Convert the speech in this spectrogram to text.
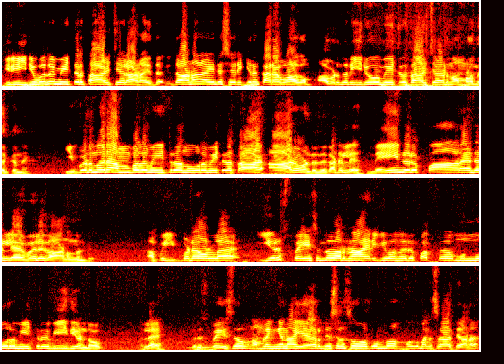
ഒരു ഇരുപത് മീറ്റർ താഴ്ചയിലാണ്. ഇത് ഇതാണ് അതിന്റെ ശരിക്കും കരഭാഗം. അവിടുന്ന് ഒരു ഇരുപത് മീറ്റർ താഴ്ചയാണ് നമ്മൾ നിൽക്കുന്നത്. ഇവിടുന്ന് ഒരു അമ്പത് മീറ്റർ നൂറ് മീറ്റർ ആഴമുണ്ട് ഇത്. കണ്ടില്ലേ? മെയിൻ ഒരു പാറേന്റെ ലെവൽ കാണുന്നുണ്ട്. അപ്പൊ ഇവിടെ ഉള്ള ഈ ഒരു സ്പേസ് എന്ന് പറഞ്ഞാൽ എനിക്ക് വന്ന ഒരു പത്ത് മുന്നൂറ് മീറ്റർ വീതി ഉണ്ടാവും. അല്ലേ? ഒരു സ്പേസ് നമ്മളിങ്ങനെ എയർ ഡിസ്റ്റൻസ് നോക്കുമ്പോൾ നമുക്ക് മനസ്സിലാക്കിയാണ്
